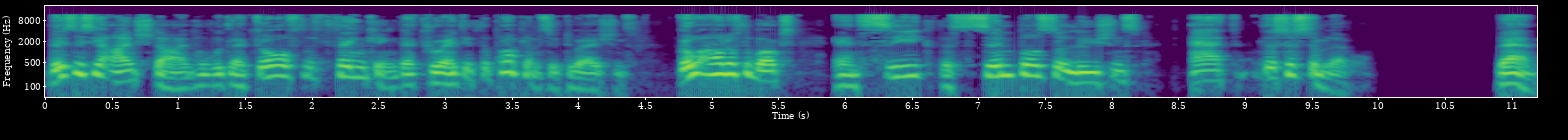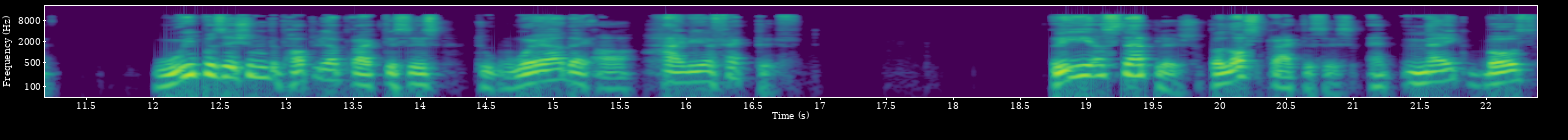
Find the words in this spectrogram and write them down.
This is the Einstein who would let go of the thinking that created the problem situations, go out of the box and seek the simple solutions at the system level. Then, we position the popular practices to where they are highly effective. Re-establish the lost practices and make both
